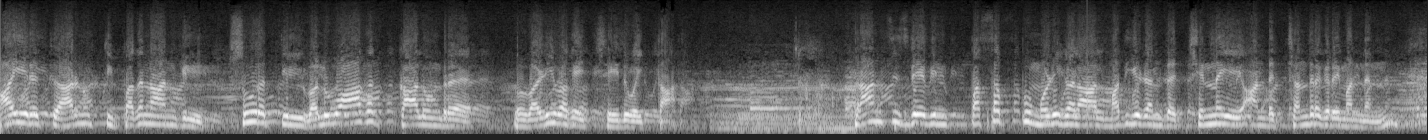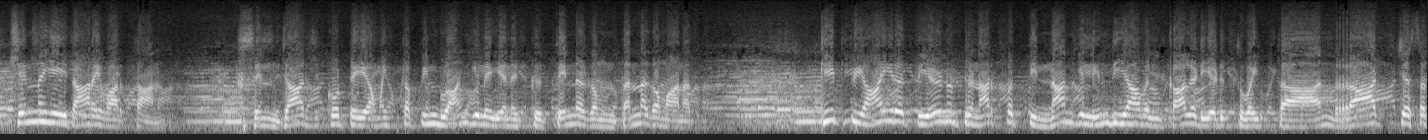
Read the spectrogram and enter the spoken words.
ஆயிரத்து அறுநூத்தி பதினான்கில் சூரத்தில் வலுவாக காலொன்ற வழிவகை செய்து வைத்தார். பிரான்சிஸ் டேவின் பசப்பு மொழிகளால் மதியிழந்த சென்னையை ஆண்ட சந்திரகிரி மன்னன் சென்னையை தாரை வார்த்தான். சென்ட் ஜார்ஜ் கோட்டையை அமைத்த பின்பு ஆங்கிலேயனுக்கு தென்னகம் தன்னகமானது. கிபி ஆயிரத்தி எழுநூற்று நாற்பத்தி நான்கில் இந்தியாவில் காலடி எடுத்து வைத்தான் ராட்சச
